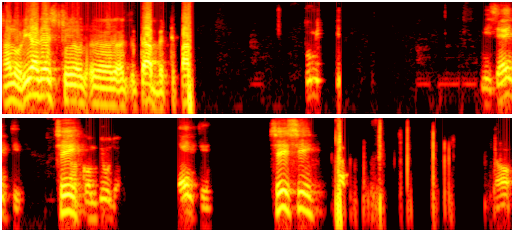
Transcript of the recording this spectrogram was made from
Allora, io adesso, eh, tablet. Tu mi, mi senti? Sì, Al computer? Senti? sì, sì. No.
